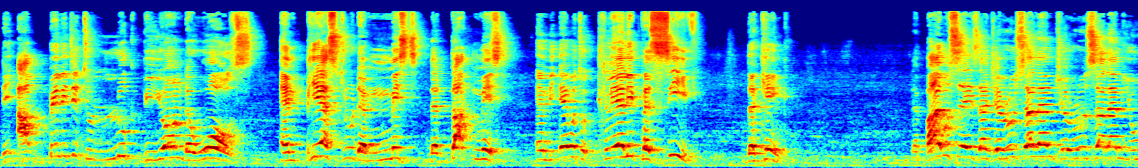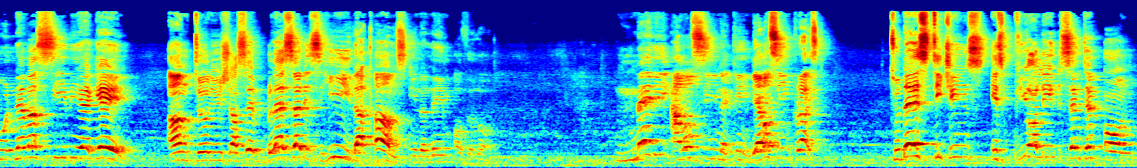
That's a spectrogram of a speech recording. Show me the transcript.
The ability to look beyond the walls and pierce through the mist, the dark mist, and be able to clearly perceive the king. The Bible says that Jerusalem, Jerusalem, you will never see me again until you shall say, Blessed is he that comes in the name of the Lord. Many are not seeing the king, they are not seeing Christ. Today's teachings is purely centered on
